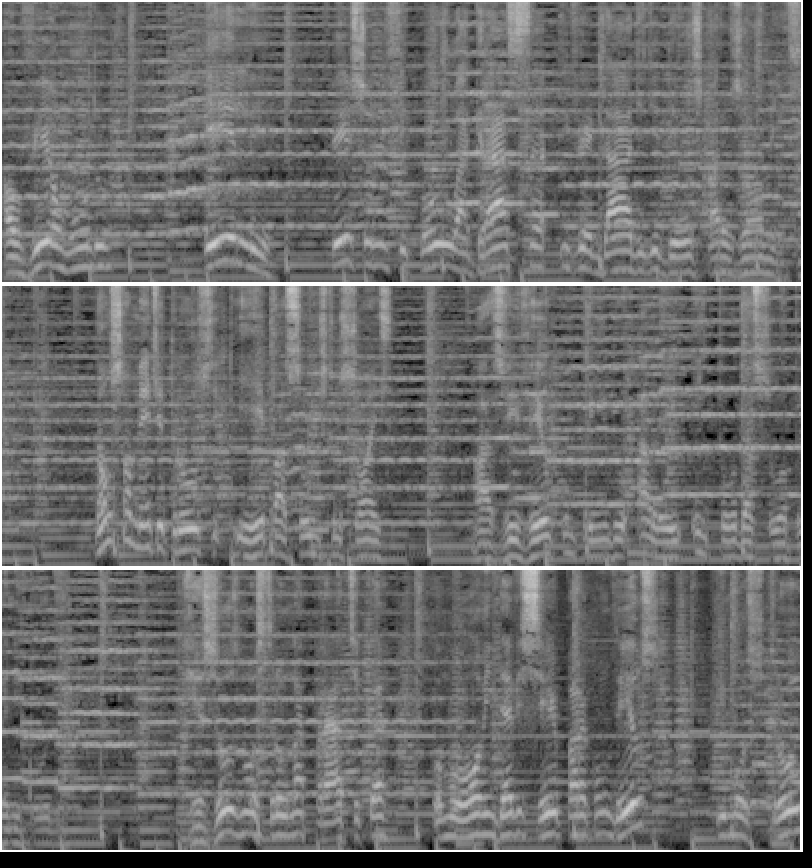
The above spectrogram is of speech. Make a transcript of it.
Ao vir ao mundo, ele personificou a graça e verdade de Deus para os homens. Não somente trouxe e repassou instruções, mas viveu cumprindo a lei em toda a sua plenitude. Jesus mostrou na prática como o homem deve ser para com Deus e mostrou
